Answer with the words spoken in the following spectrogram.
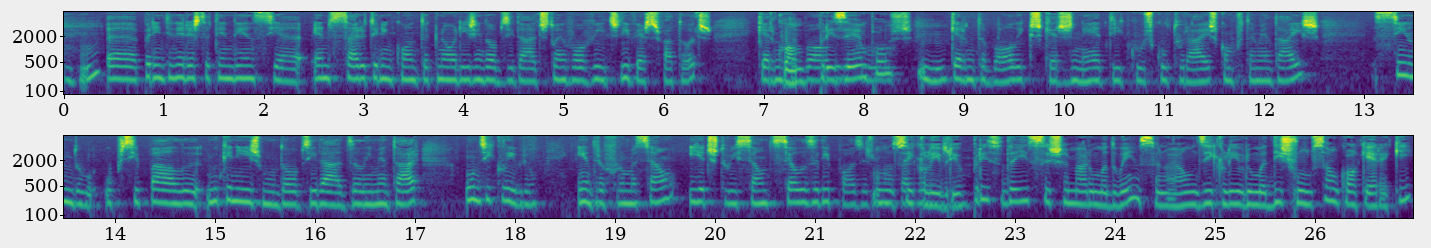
Uhum. Uh, para entender esta tendência, é necessário ter em conta que na origem da obesidade estão envolvidos diversos fatores, quer Como, metabólicos, por exemplo? Uhum. quer metabólicos, quer genéticos, culturais, comportamentais, sendo o principal mecanismo da obesidade alimentar um desequilíbrio entre a formação e a destruição de células adiposas no Um desequilíbrio, organismo. por isso daí se chamar uma doença, não é? Um desequilíbrio, uma disfunção qualquer aqui.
